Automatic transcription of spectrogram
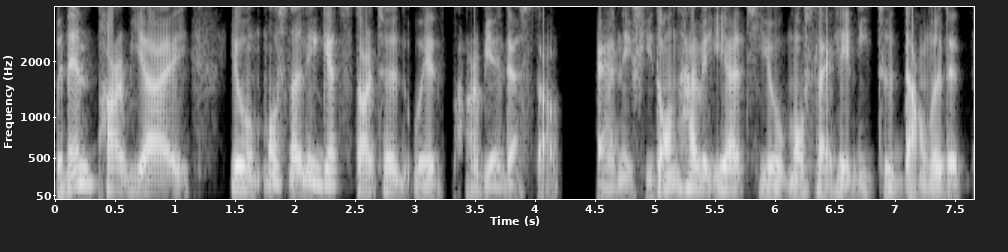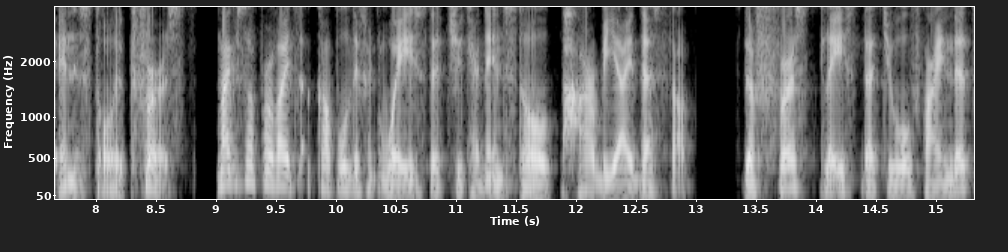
within Power BI, you'll most likely get started with Power BI Desktop. And if you don't have it yet, you'll most likely need to download it and install it first. Microsoft provides a couple different ways that you can install Power BI Desktop the first place that you will find it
